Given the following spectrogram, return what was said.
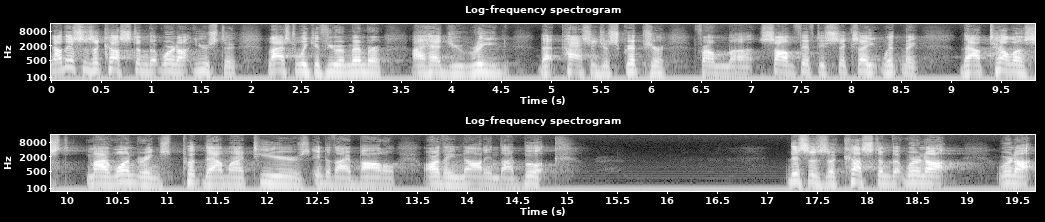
Now, this is a custom that we're not used to. Last week, if you remember, I had you read that passage of Scripture from uh, Psalm 56 8 with me. Thou tellest my wanderings, put thou my tears into thy bottle. Are they not in thy book? This is a custom that we're not, we're not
